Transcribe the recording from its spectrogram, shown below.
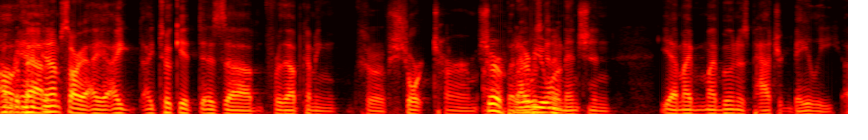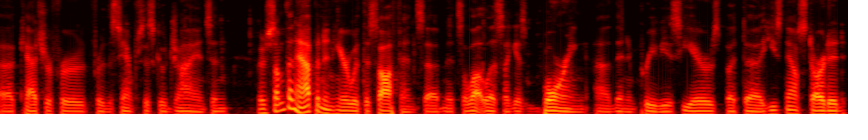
oh, and, and I'm sorry, I, I, I took it as uh, for the upcoming sort of short term. Uh, sure, uh, but I was going to mention yeah, my my boon is Patrick Bailey, uh, catcher for for the San Francisco Giants, and there's something happening here with this offense. Um, it's a lot less, I guess, boring uh, than in previous years, but uh, he's now started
